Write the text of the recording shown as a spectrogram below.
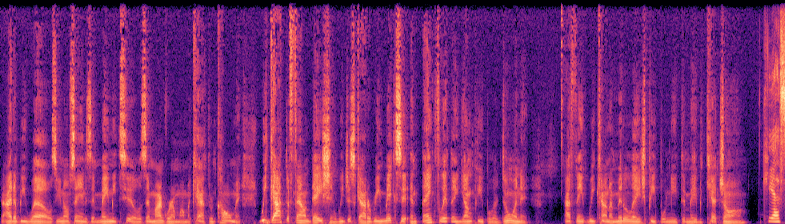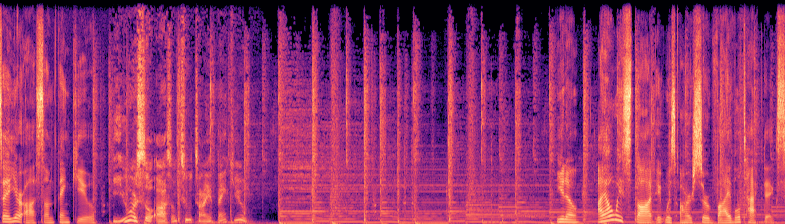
and Ida B. Wells. You know what I'm saying? Is in Mamie Till. Is in my grandmama, Catherine Coleman. We got the foundation. We just got to remix it. And thankfully, I think young people are doing it. I think we kind of middle aged people need to maybe catch on. Kiese, you're awesome. Thank you. You are so awesome too, Tanya. Thank you. You know, I always thought it was our survival tactics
